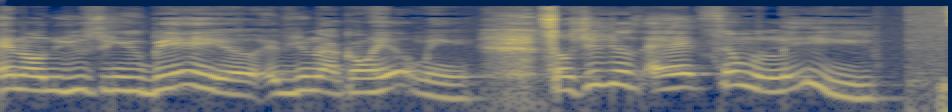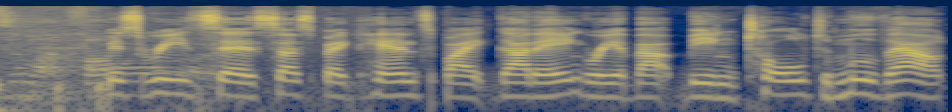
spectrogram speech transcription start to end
ain't no use in you being here if you're not gonna help me. So she just asked him to leave. Miss Reed says suspect Handspike got angry about being told to move out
